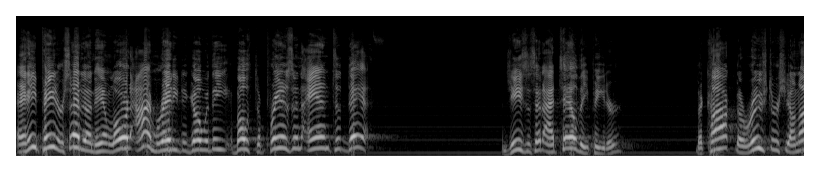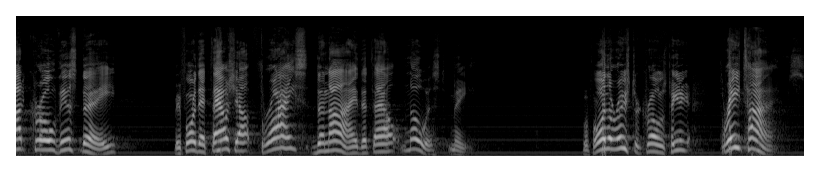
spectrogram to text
And he, Peter, said unto him, Lord, I'm ready to go with thee both to prison and to death. And Jesus said, I tell thee, Peter, the cock, the rooster shall not crow this day before that thou shalt thrice deny that thou knowest me. Before the rooster crows, Peter, three times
